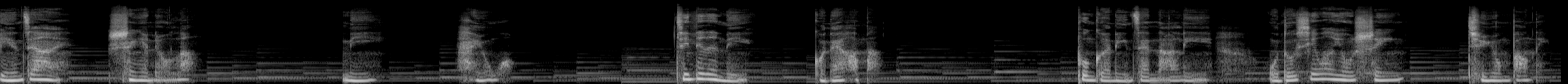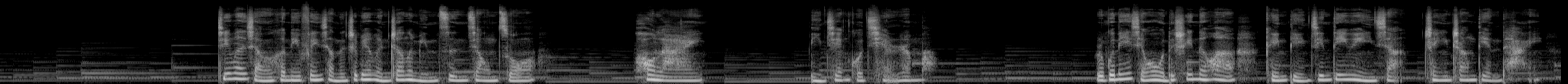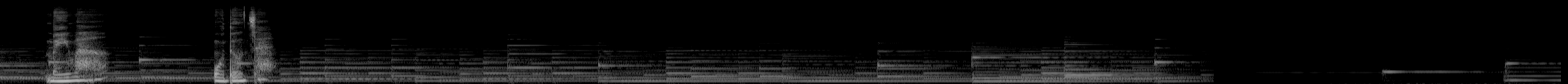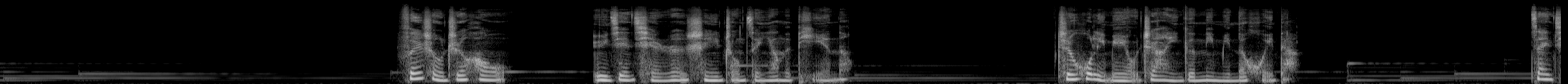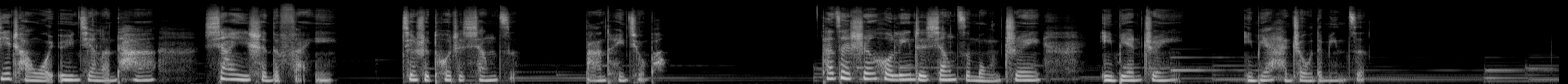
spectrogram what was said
别在深夜流浪，你还有我。今天的你过得好吗？不管你在哪里，我都希望用声音去拥抱你。今晚想要和你分享的这篇文章的名字叫做《后来你见过前任吗》。如果你也喜欢我的声音的话，可以点击订阅一下这一张电台，每晚我都在。分手之后，遇见前任是一种怎样的体验呢？知乎里面有这样一个匿名的回答：在机场，我遇见了他，下意识的反应就是拖着箱子，拔腿就跑。他在身后拎着箱子猛追，一边追，一边喊着我的名字。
